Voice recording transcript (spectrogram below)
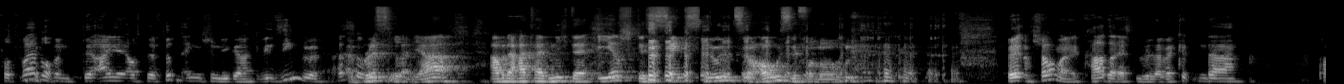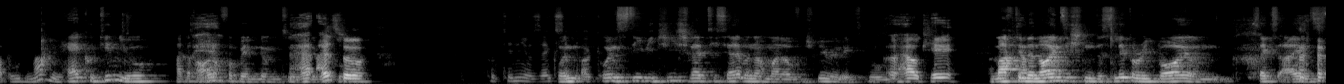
vor zwei Wochen der eine aus der vierten englischen Liga. Gewinnt 7-0. Hast äh, Bristol, ja, aber da hat halt nicht der erste 6-0 zu Hause verloren. Schau mal, Kader Aston Villa, wer könnten da ein paar Buden machen? Hä, Coutinho hat doch auch noch Verbindung zu Ja. Also, Coutinho Und, Sechserpack. und Stevie G schreibt sich selber nochmal auf dem Spielberichtsbuch. ja, okay. Macht in der 90. The Slippery Boy und 6-1.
